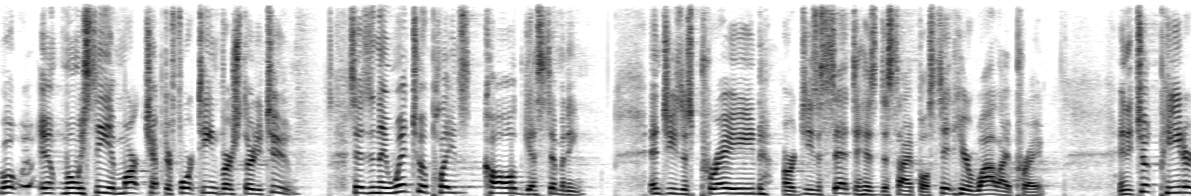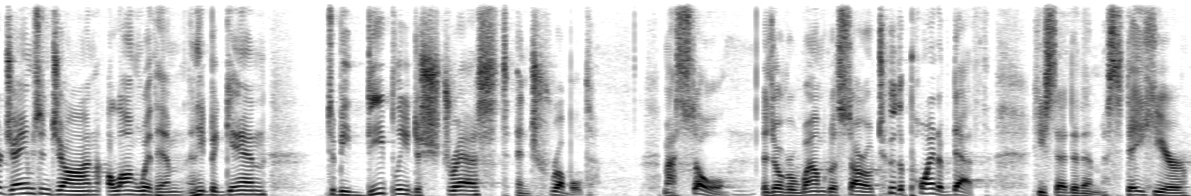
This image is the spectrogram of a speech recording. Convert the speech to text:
Well, when we see in Mark chapter 14, verse 32, says, And they went to a place called Gethsemane. And Jesus prayed, or Jesus said to his disciples, Sit here while I pray. And he took Peter, James, and John along with him, and he began to be deeply distressed and troubled. My soul is overwhelmed with sorrow to the point of death. He said to them, Stay here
